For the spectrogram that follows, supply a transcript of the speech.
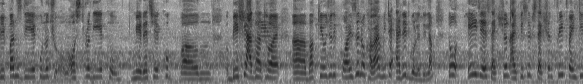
ওয়েপন্স দিয়ে কোনো অস্ত্র দিয়ে খুব মেরেছে, খুব বেশি আঘাত হয় বা কেউ যদি পয়জনও খাওয়ায়, আমি এটা অ্যাডিড বলে দিলাম। তো এই যে সেকশন আইপিসির সেকশন থ্রি টোয়েন্টি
